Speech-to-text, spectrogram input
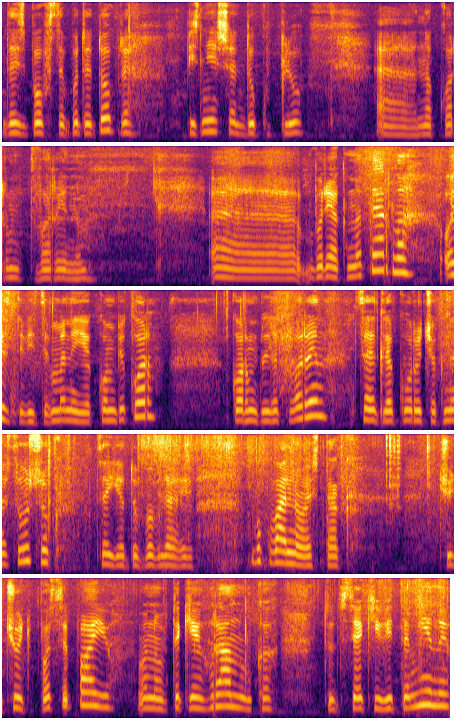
десь Бог все буде добре, пізніше докуплю е, на корм тваринам. Е, буряк натерла. Ось дивіться, в мене є комбікорм, корм для тварин. Це для курочок несушок. Це я додаю буквально ось так чуть-чуть посипаю. Воно в таких гранулках. Тут всякі вітаміни.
